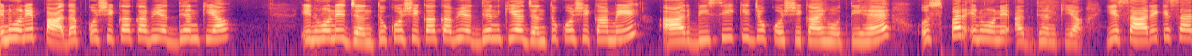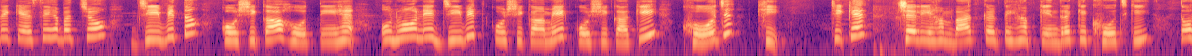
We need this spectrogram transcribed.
इन्होंने पादप कोशिका का भी अध्ययन किया। इन्होंने जंतु कोशिका का भी अध्ययन किया। जंतु कोशिका में आरबीसी की जो कोशिकाएँ होती है, उस पर इन्होंने अध्ययन किया। ये सारे के सारे कैसे हैं बच्चों? जीवित कोशिका होती हैं। उन्होंने जीवित कोशिका में कोशिका की खोज की। ठीक है? चलिए हम बात करते हैं अब केंद्रक की खोज की। तो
